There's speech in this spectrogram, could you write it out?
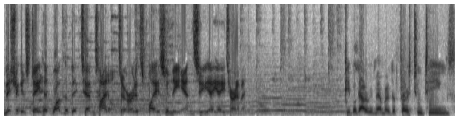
Michigan State had won the Big Ten title to earn its place in the NCAA tournament. People got to remember the first two teams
